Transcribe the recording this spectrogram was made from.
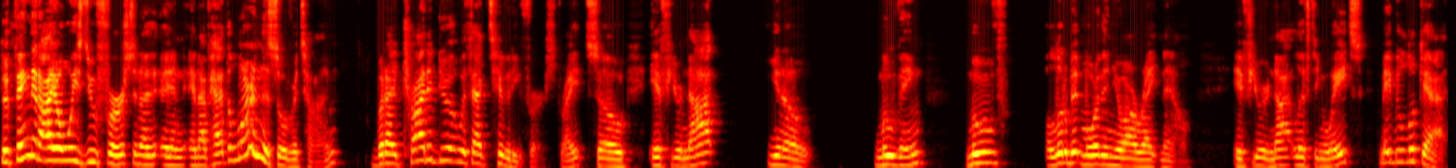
the thing that I always do first, and I and, and I've had to learn this over time, but I try to do it with activity first, right? So if you're not you know, moving, move a little bit more than you are right now. If you're not lifting weights, maybe look at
